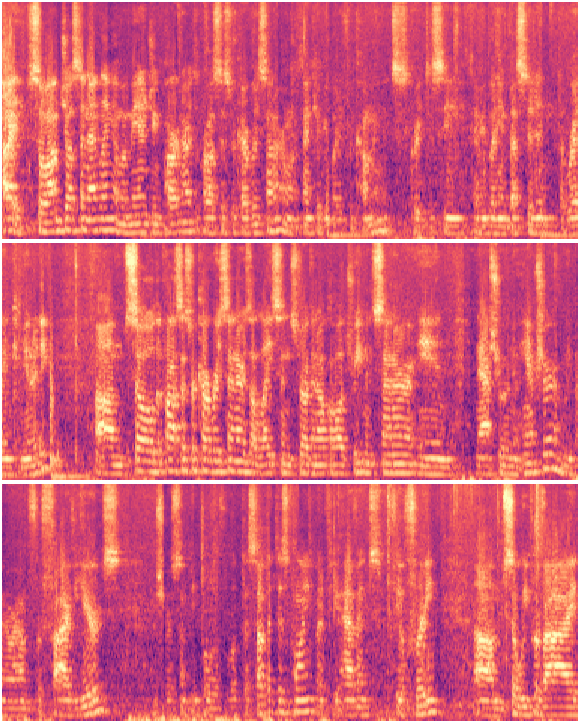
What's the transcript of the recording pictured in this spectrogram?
Hi, so I'm Justin Etling. I'm a managing partner at the Process Recovery Center. I want to thank everybody for coming. It's great to see everybody invested in the Reading community. Um, So the Process Recovery Center is a licensed drug and alcohol treatment center in Nashua, New Hampshire. We've been around for five years. I'm sure some people have looked us up at this point, but if you haven't, feel free. Um, So we provide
